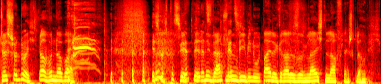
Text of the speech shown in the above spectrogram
Das ist schon durch. Ja, wunderbar. Ist was passiert? wir, nee, wir hatten irgendwie beide gerade so einen leichten Lachflash, glaube ich.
